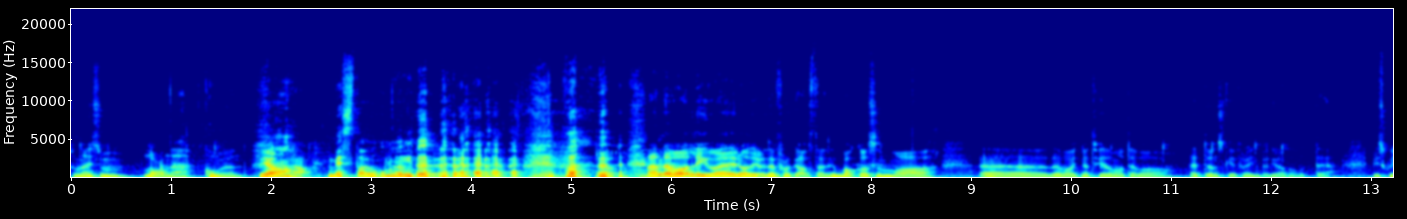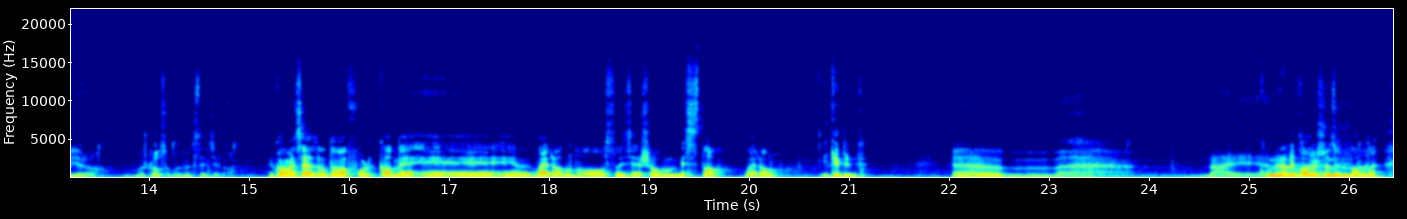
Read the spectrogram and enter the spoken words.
som den som la ned kommunen. ja. Ja. Mista jo kommunen. Ja. Men det var, ligger jo en rådgivende folkeavstemning bak oss som var eh, Det var ikke noe tvil om at det var et ønske fra innbyggerne om at det vi skulle gjøre slå sammen med Steinkjer. Du kan vel si sånn at det var folkene i, i, i Verran og Steinkjer som mista Verran. Ikke du. Eh, nei Kommunen, hva er kommunenavnet?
